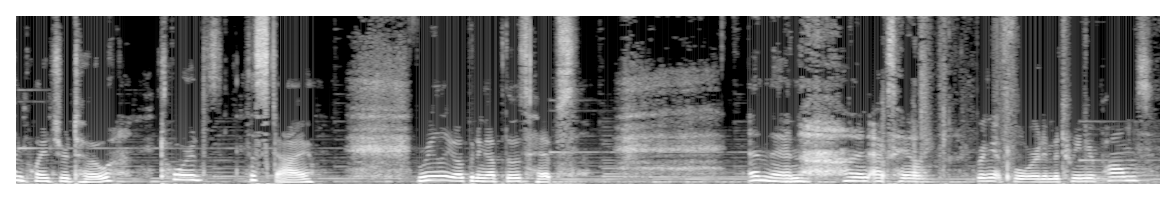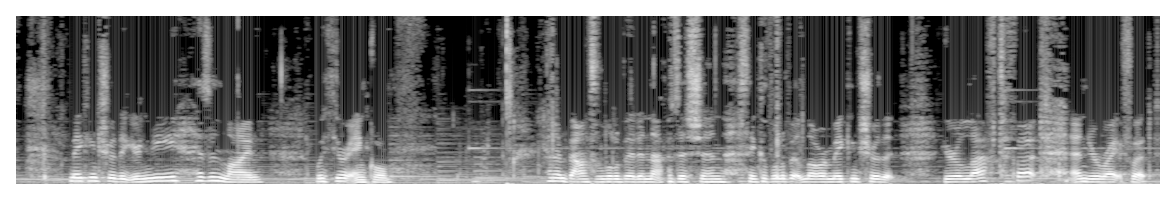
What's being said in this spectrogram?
and point your toe towards the sky, really opening up those hips. And then on an exhale, bring it forward in between your palms, making sure that your knee is in line with your ankle kind of bounce a little bit in that position, sink a little bit lower, making sure that your left foot and your right foot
